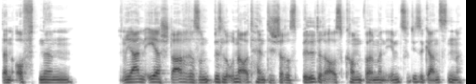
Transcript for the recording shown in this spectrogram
dann oft einen ja, ein eher starres und ein bisschen unauthentischeres Bild rauskommt, weil man eben zu diese ganzen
